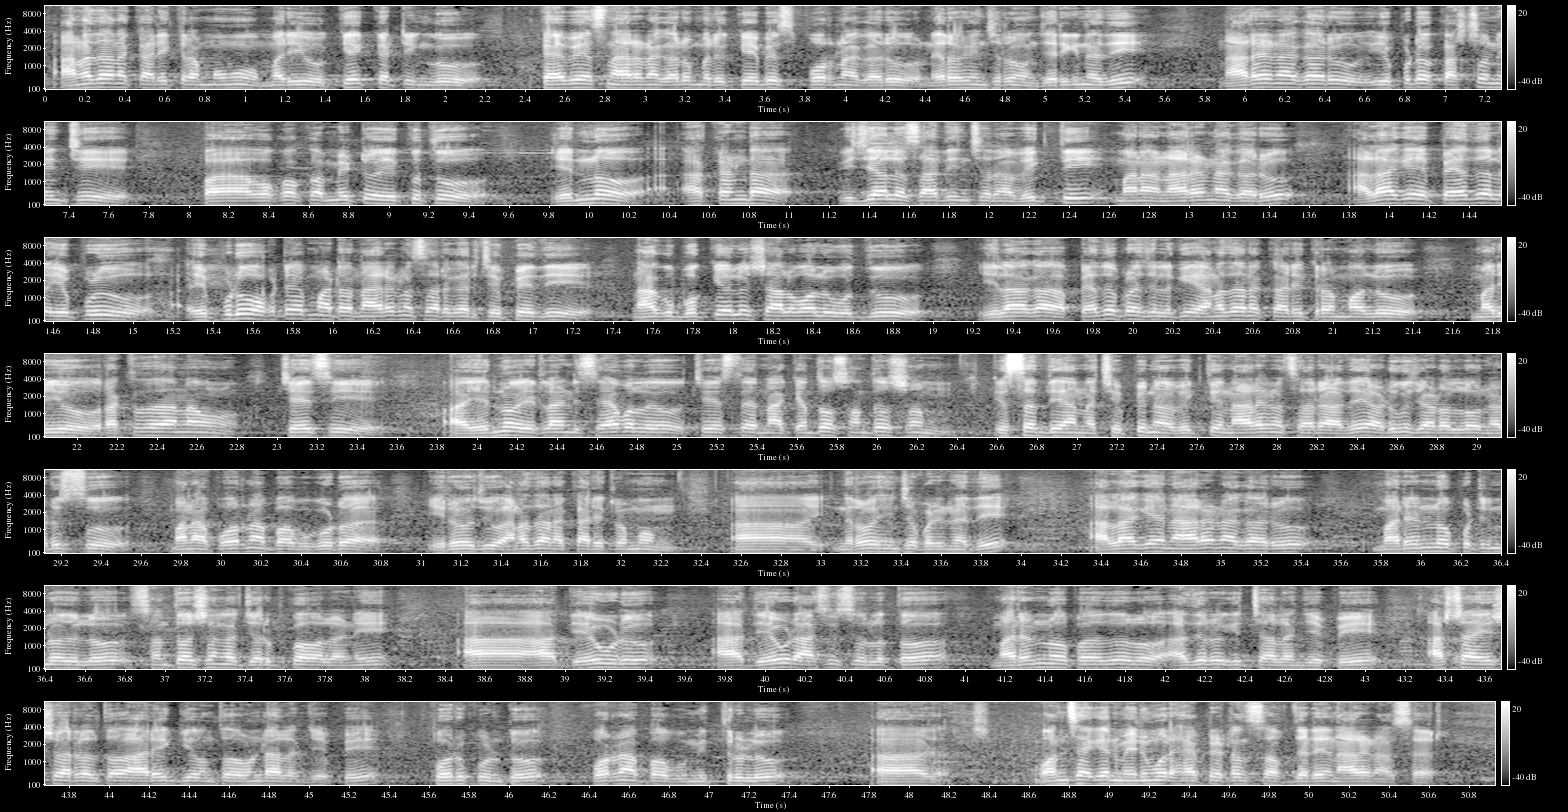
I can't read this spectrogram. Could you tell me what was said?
అన్నదాన కార్యక్రమము మరియు కేక్ కటింగు కేబీఎస్ నారాయణ గారు మరియు కేబీఎస్ పూర్ణ గారు నిర్వహించడం జరిగినది. నారాయణ గారు ఎప్పుడో కష్టం నుంచి ప- ఒక్కొక్క మెట్టు ఎక్కుతూ ఎన్నో అఖండ విజయాలు సాధించిన వ్యక్తి మన నారాయణ గారు. అలాగే పేదలు ఎప్పుడు ఎప్పుడూ ఒకటే మాట నారాయణ సార్ గారు చెప్పేది నాకు బొక్కేలు శాల్వాలు వద్దు. ఇలాగా పేద ప్రజలకి అన్నదాన కార్యక్రమాలు మరియు రక్తదానం చేసి ఎన్నో ఇట్లాంటి సేవలు చేస్తే నాకెంతో సంతోషం ఇస్తుంది అన్న చెప్పిన వ్యక్తి నారాయణ సార్ అదే అడుగుజాడల్లో నడుస్తూ మన పూర్ణబాబు కూడా ఈరోజు అన్నదాన కార్యక్రమం నిర్వహించబడినది. అలాగే నారాయణ గారు మరెన్నో పుట్టినరోజులు సంతోషంగా జరుపుకోవాలని ఆ దేవుడు ఆ దేవుడు ఆశీస్సులతో మరెన్నో పదవులు అధిరోగించాలని చెప్పి అష్టాైశ్వర్యాలతో ఆరోగ్యంతో ఉండాలని చెప్పి కోరుకుంటూ పూర్ణబాబు మిత్రులు once again many more happy returns of the day Narayana sir.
